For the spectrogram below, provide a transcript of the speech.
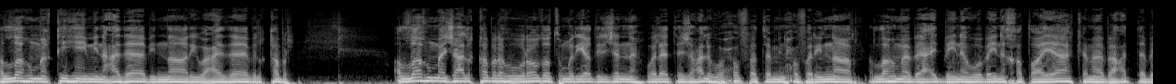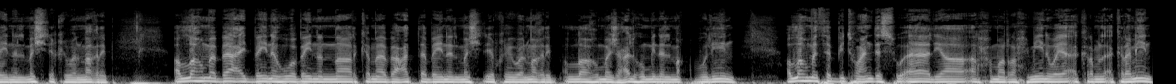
اللهم قه من عذاب النار وعذاب القبر. اللهم اجعل قبره روضة من رياض الجنة ولا تجعله حفرة من حفر النار. اللهم باعد بينه وبين خطاياه كما باعدت بين المشرق والمغرب. اللهم باعد بينه وبين النار كما باعدت بين المشرق والمغرب. اللهم اجعله من المقبولين. اللهم ثبته عند السؤال يا أرحم الراحمين ويا أكرم الأكرمين.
